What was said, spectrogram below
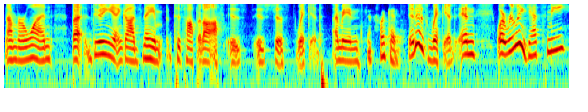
number one, but doing it in God's name to top it off is, is just wicked. I mean, It's wicked. it is wicked. And what really gets me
